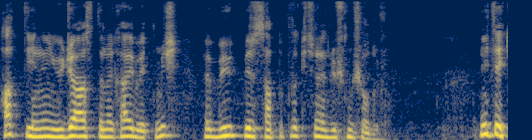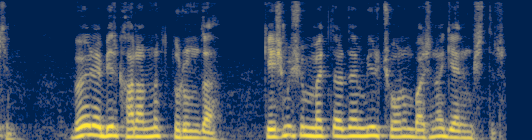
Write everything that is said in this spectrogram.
hak dinin yüce aslını kaybetmiş ve büyük bir sapıklık içine düşmüş olur. Nitekim böyle bir karanlık durumda geçmiş ümmetlerden birçoğunun başına gelmiştir.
